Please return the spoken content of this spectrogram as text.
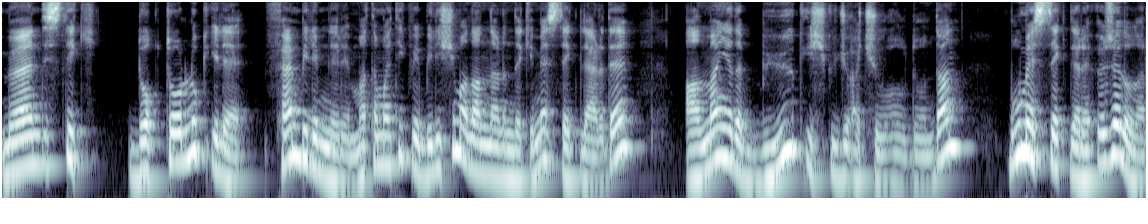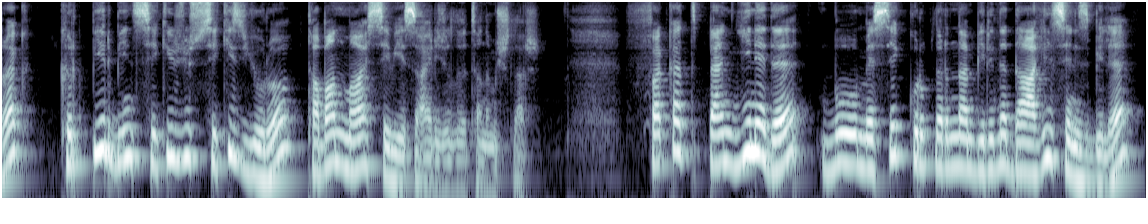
Mühendislik, doktorluk ile fen bilimleri, matematik ve bilişim alanlarındaki mesleklerde Almanya'da büyük iş gücü açığı olduğundan bu mesleklere özel olarak 41.808 euro taban maaş seviyesi ayrıcalığı tanımışlar. Fakat ben yine de bu meslek gruplarından birine dahilseniz bile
